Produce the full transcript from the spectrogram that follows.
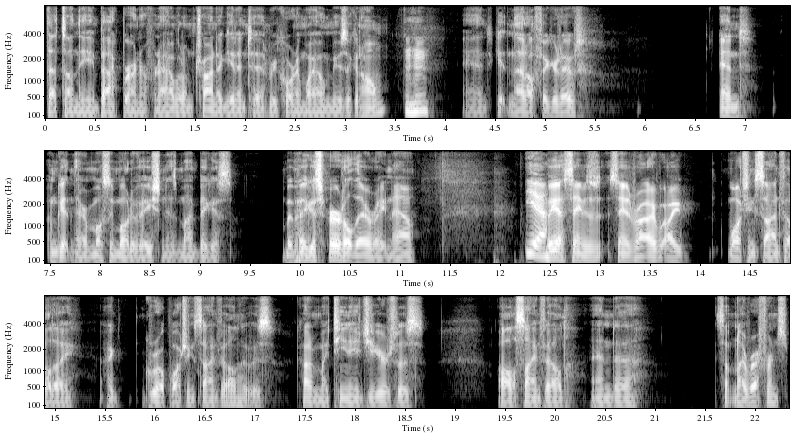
that's on the back burner for now. But I'm trying to get into recording my own music at home. hmm and getting that all figured out. And I'm getting there. Mostly motivation is my biggest my biggest hurdle there right now. Yeah. But yeah, same as same as. I, I watching Seinfeld. I I grew up watching Seinfeld. It was kind of my teenage years was all Seinfeld, and uh, something I reference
